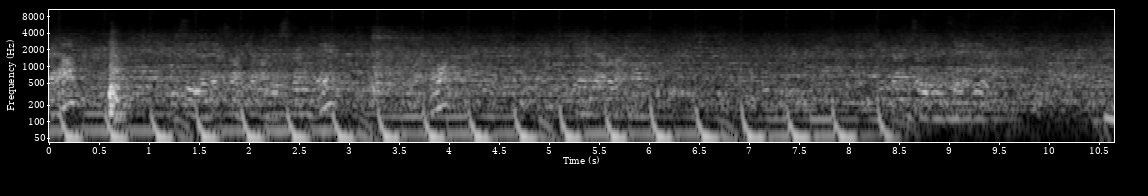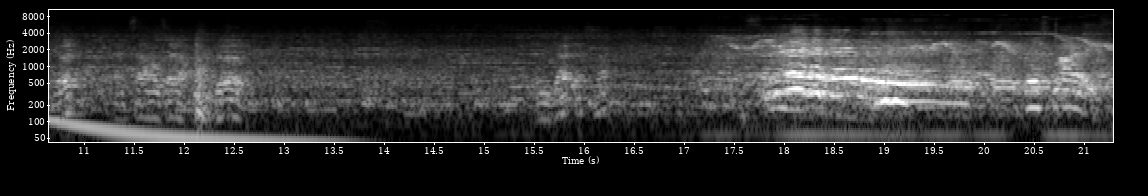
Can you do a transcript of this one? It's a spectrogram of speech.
down. You see the next one come on the screen there. One more. So you can see it here. Good. Sails out. Good. There you go. That's enough. First place.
